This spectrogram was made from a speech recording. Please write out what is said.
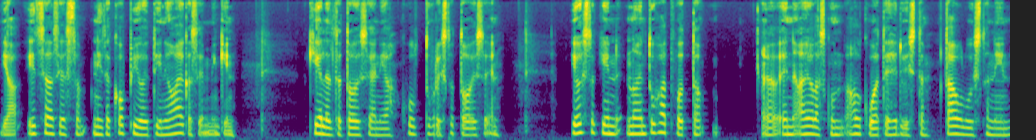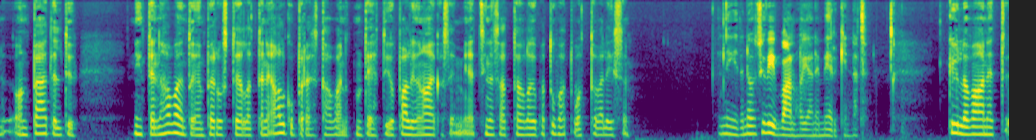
ja itse asiassa niitä kopioitiin jo aikaisemminkin kieleltä toiseen ja kulttuurista toiseen. Joissakin noin tuhat vuotta ennen ajalaskun alkua tehdyistä tauluista niin on päätelty niiden havaintojen perusteella, että ne alkuperäiset havainnot on tehty jo paljon aikaisemmin, että siinä saattaa olla jopa tuhat vuotta välissä. Niin, että ne ovat hyvin vanhoja ne merkinnät. Kyllä vaan, että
